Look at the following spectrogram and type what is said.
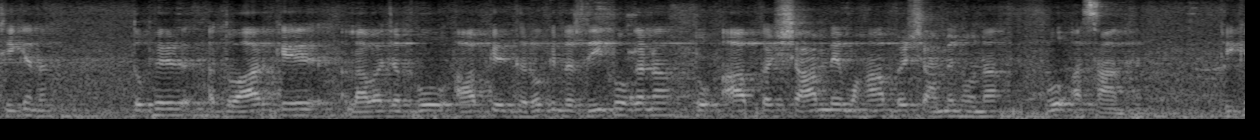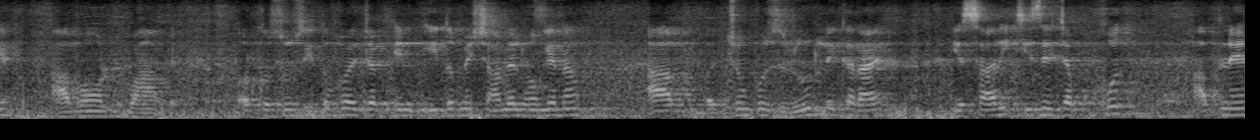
ठीक है ना? तो फिर अतवार के अलावा जब वो आपके घरों के नज़दीक होगा ना तो आपका शाम में वहाँ पर शामिल होना वो आसान है, ठीक है? आप वो वहाँ पे। और खसूसी तौर पर जब इन ईदों में शामिल होंगे ना, आप बच्चों को ज़रूर लेकर आएँ। ये सारी चीज़ें जब खुद अपने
